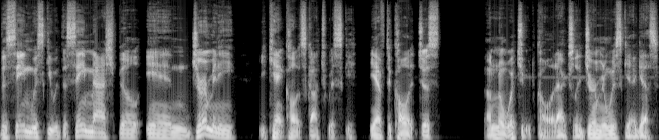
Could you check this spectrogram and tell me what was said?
the same whiskey with the same mash bill in Germany. You can't call it Scotch whiskey. You have to call it just, I don't know what you would call it actually, German whiskey, I guess.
